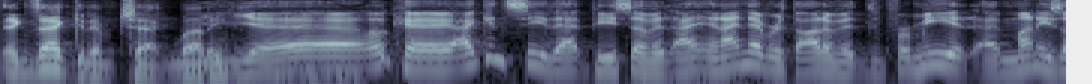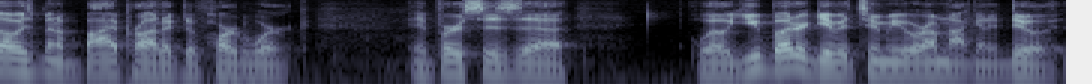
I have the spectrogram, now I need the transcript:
executive check, buddy. Yeah, okay, I can see that piece of it, I, and I never thought of it. For me, it, uh, money's always been a byproduct of hard work, and versus, uh, well, you better give it to me, or I'm not going to do it.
